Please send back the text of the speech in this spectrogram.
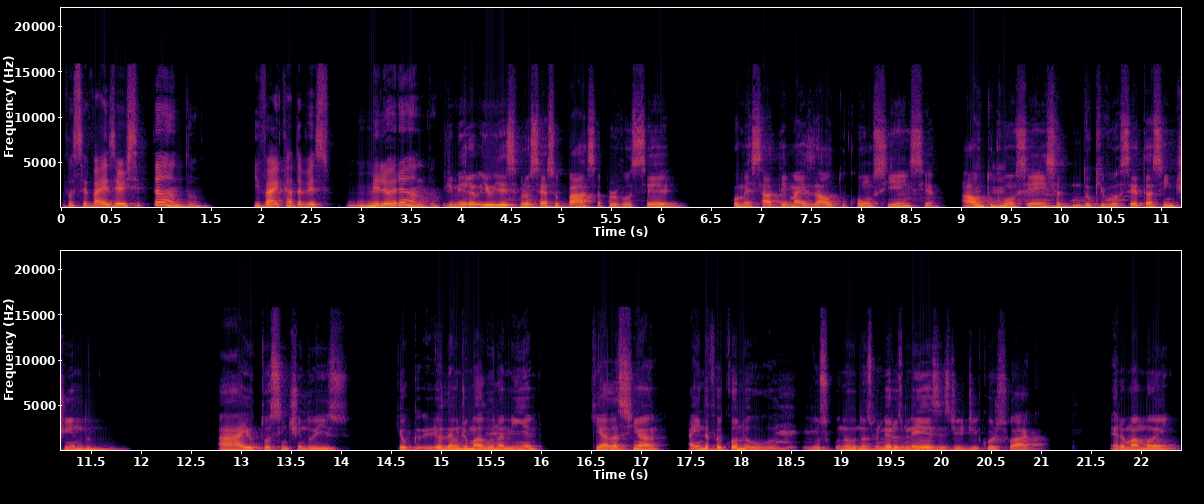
você vai exercitando e vai cada vez melhorando. Primeiro, e esse processo passa por você começar a ter mais autoconsciência. Uhum. Autoconsciência uhum. do que você está sentindo. Ah, eu estou sentindo isso. Eu, eu lembro de uma aluna minha que ela, assim, ó, ainda foi quando, nos, nos primeiros meses de, de curso ACA, era uma mãe.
